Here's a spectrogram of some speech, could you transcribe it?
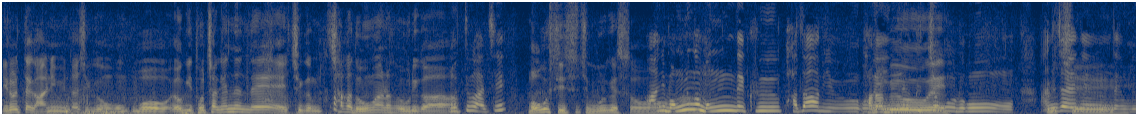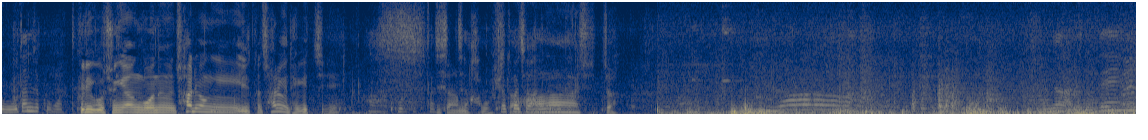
이럴 때가 아닙니다. 지금 오- 뭐 여기 도착했는데 지금 차가 너무 많아서 우리가 어떡하지? 먹을 수 있을지 모르겠어. 아니 먹는 건 먹는데 그 바다뷰 바다 있는 뷰에- 그쪽으로 앉아야 그렇지. 되는데 우리 못 앉을 것 같아. 그리고 중요한 거는 촬영이 일단 촬영이 되겠지. 아 모르겠다 일단 진짜. 한번 가봅시다. 여기까지 아, 왔는데 진짜. 장난 아닌데.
